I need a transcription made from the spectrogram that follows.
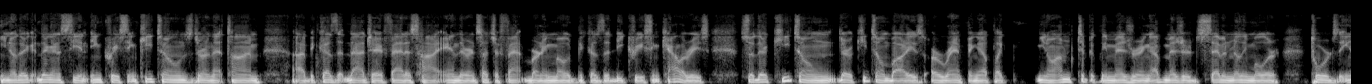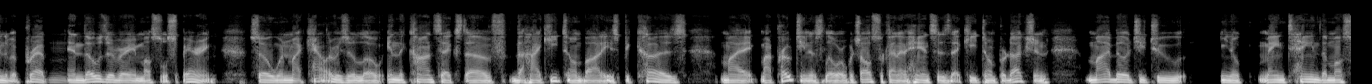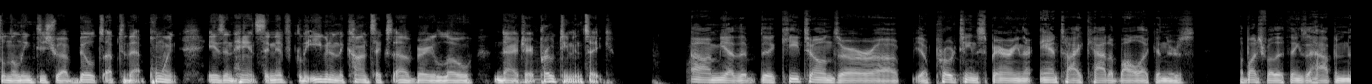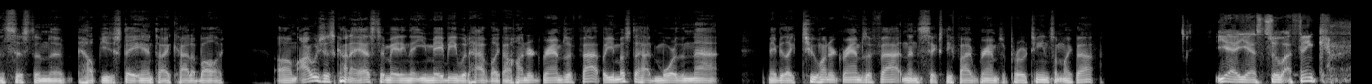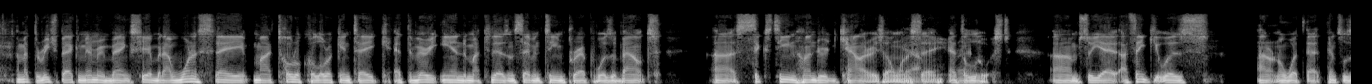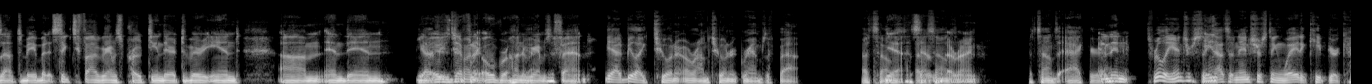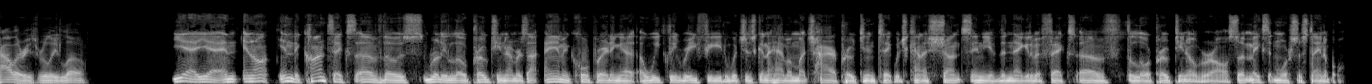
you know, they're, they're going to see an increase in ketones during that time uh, because that dietary fat is high and they're in such a fat burning mode because the decrease in calories. So their ketone, their ketone bodies are ramping up. Like, you know, I'm typically measuring, I've measured seven millimolar towards the end of a prep mm. and those are very muscle sparing. So when my calories are low in the context of the high ketone bodies, because my, my protein is lower, which also kind of enhances that ketone production, my ability to you know, maintain the muscle and the lean tissue I've built up to that point is enhanced significantly, even in the context of very low dietary protein intake. Um, yeah, the, the ketones are uh, you know, protein sparing. They're anti catabolic, and there's a bunch of other things that happen in the system that help you stay anti catabolic. Um, I was just kind of estimating that you maybe would have like 100 grams of fat, but you must have had more than that. Maybe like 200 grams of fat and then 65 grams of protein, something like that. Yeah, yeah. So I think I'm at the reach back in memory banks here, but I want to say my total caloric intake at the very end of my 2017 prep was about uh, 1600 calories. I want to yeah, say at right. the lowest. Um, so yeah, I think it was. I don't know what that pencils out to be, but it's 65 grams of protein there at the very end, um, and then yeah, it was definitely over 100 yeah. grams of fat. Yeah, it'd be like 200 around 200 grams of fat. That sounds yeah, that, that sounds, sounds right. That sounds accurate. And then it's really interesting. In, That's an interesting way to keep your calories really low. Yeah, yeah, and, in the context of those really low protein numbers, I am incorporating a, a weekly refeed, which is going to have a much higher protein intake, which kind of shunts any of the negative effects of the lower protein overall. So it makes it more sustainable.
